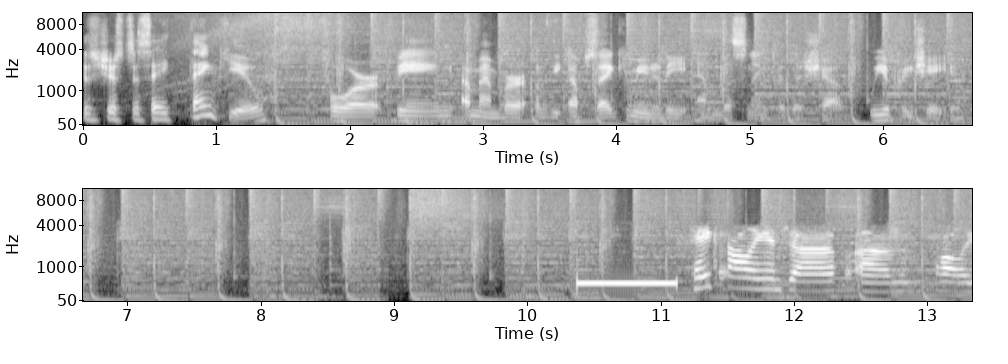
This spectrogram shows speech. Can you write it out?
is just to say thank you for being a member of the Upside community and listening to this show. We appreciate you. Hey, Callie and Jeff. Um, this is Polly.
